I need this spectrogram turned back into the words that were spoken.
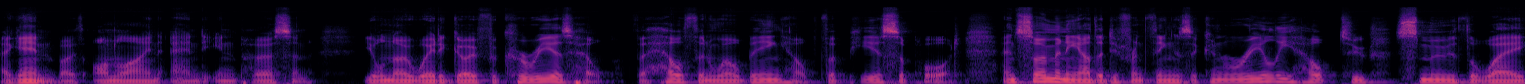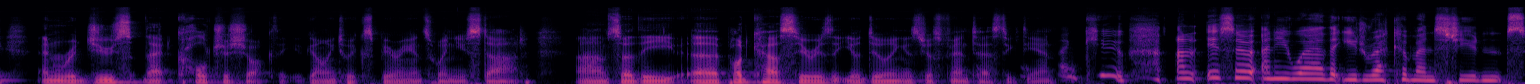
again, both online and in person. You'll know where to go for careers help, for health and well-being help, for peer support, and so many other different things that can really help to smooth the way and reduce that culture shock that you're going to experience when you start. Um, so the uh, podcast series that you're doing is just fantastic, Deanne. Thank you. And is there anywhere that you'd recommend students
